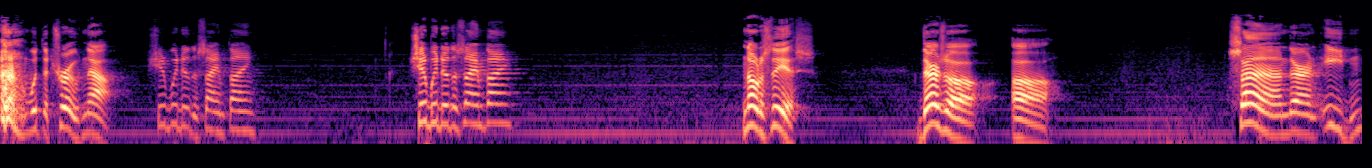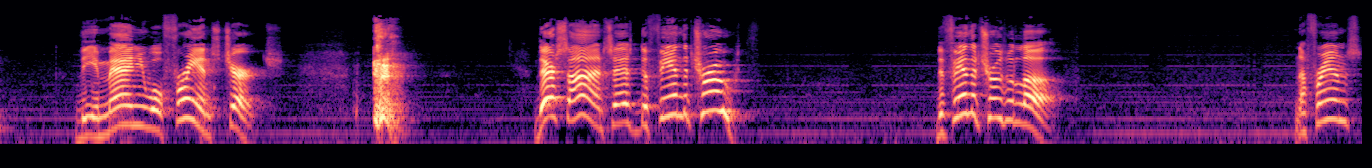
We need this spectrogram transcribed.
with the truth. Now, should we do the same thing? Should we do the same thing? Notice this. There's a, a sign there in Eden, the Emmanuel Friends Church. Their sign says, defend the truth. Defend the truth with love. Now, friends,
